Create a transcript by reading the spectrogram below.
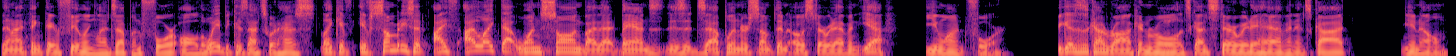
then I think they're feeling Led Zeppelin 4 all the way because that's what has like if if somebody said I I like that one song by that band is it Zeppelin or something? Oh Stairway to Heaven. Yeah you want 4 because it's got rock and roll it's got Stairway to Heaven it's got you know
